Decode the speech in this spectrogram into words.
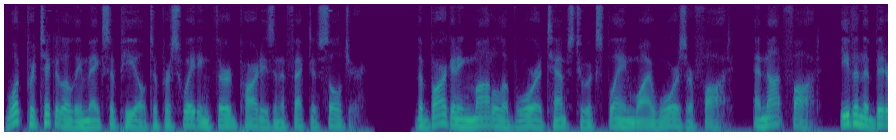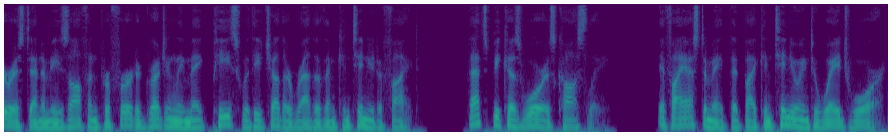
What particularly makes appeal to persuading third parties an effective soldier? The bargaining model of war attempts to explain why wars are fought, and not fought. Even the bitterest enemies often prefer to grudgingly make peace with each other rather than continue to fight. That's because war is costly. If I estimate that by continuing to wage war,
